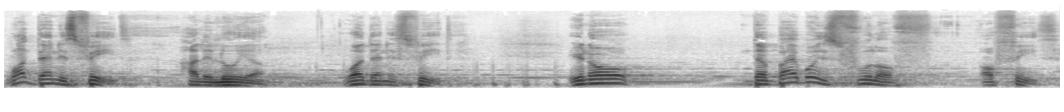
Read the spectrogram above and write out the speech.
What then is faith? Hallelujah. What then is faith? You know, the Bible is full of, of faith.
